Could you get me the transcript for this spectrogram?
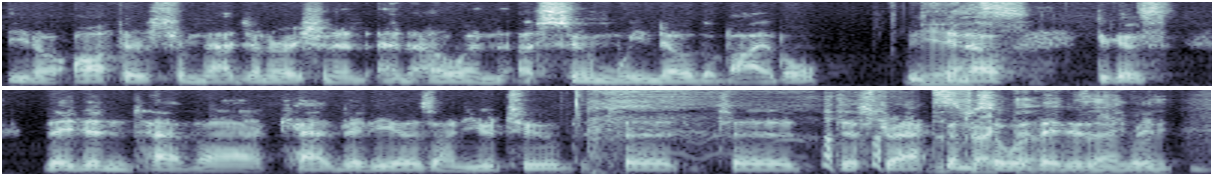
you know authors from that generation and, and Owen assume we know the Bible. Yes. You know, because they didn't have uh, cat videos on YouTube to to distract, distract them. So what they did exactly. is read,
